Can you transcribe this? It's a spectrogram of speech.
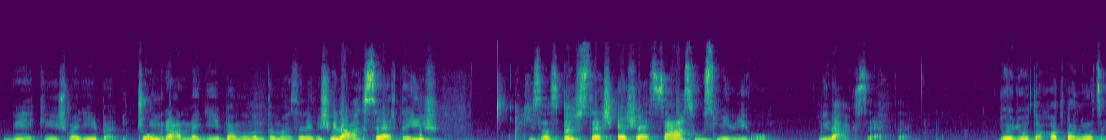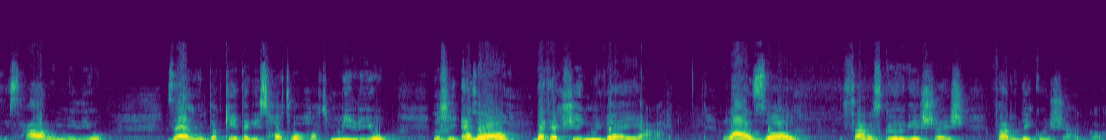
Békés megyében, itt Csongrád megyében, mondtam az előbb, és világszerte is, hisz az összes eset 120 millió világszerte. Gyógyultak 68,3 millió, az elhunytak 2,66 millió. Nos, hogy ez a betegség mivel jár? Lázzal, szárazkölgéssel és fáradékonysággal.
